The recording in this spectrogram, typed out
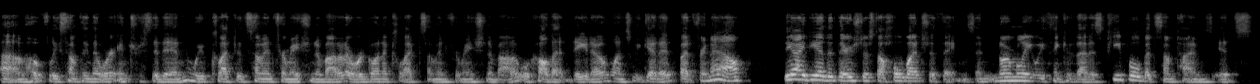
um, hopefully something that we're interested in. We've collected some information about it or we're going to collect some information about it. We'll call that data once we get it. But for now, the idea that there's just a whole bunch of things. And normally we think of that as people, but sometimes it's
